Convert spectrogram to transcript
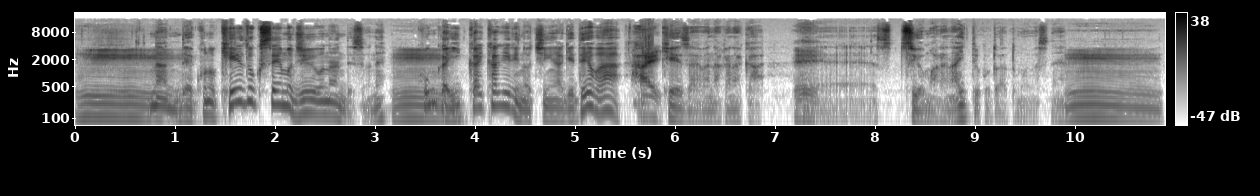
なんで、この継続性も重要なんですよね。今回1回限りの賃上げでは、経済はなかなかえー、強まらないということだと思いますね。うん。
